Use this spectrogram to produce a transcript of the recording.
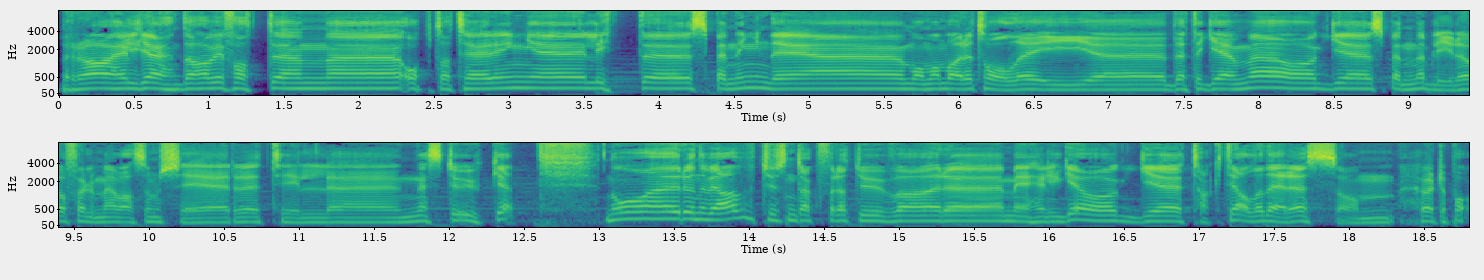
Bra, Helge. Da har vi fått en uh, oppdatering. Uh, litt uh, spenning, det må man bare tåle i dette gamet. Og spennende blir det å følge med hva som skjer til neste uke. Nå runder vi av. Tusen takk for at du var med, Helge, og takk til alle dere som hørte på.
